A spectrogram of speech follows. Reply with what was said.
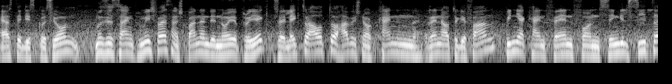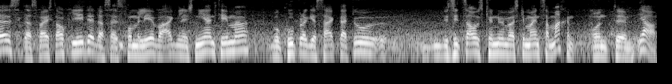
erste Diskussion, muss ich sagen, für mich war es ein spannendes neues Projekt. So Elektroauto habe ich noch kein Rennauto gefahren. Bin ja kein Fan von Single-Seaters, das weiß auch jeder. Das heißt, Formel E war eigentlich nie ein Thema, wo Cupra gesagt hat, du, wie sieht es aus, können wir was gemeinsam machen? Und äh, ja,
